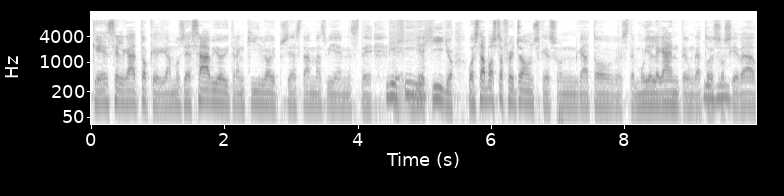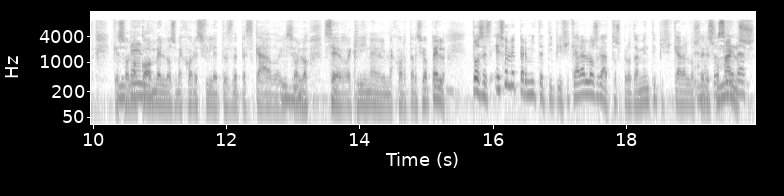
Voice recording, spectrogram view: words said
que es el gato que digamos ya es sabio y tranquilo y pues ya está más bien este eh, Viejillo. O está Bustopher Jones, que es un gato este muy elegante, un gato de sociedad, que solo come los mejores filetes de pescado y solo se reclina en el mejor terciopelo. Entonces, eso le permite tipificar a los gatos, pero también tipificar a los A seres humanos.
